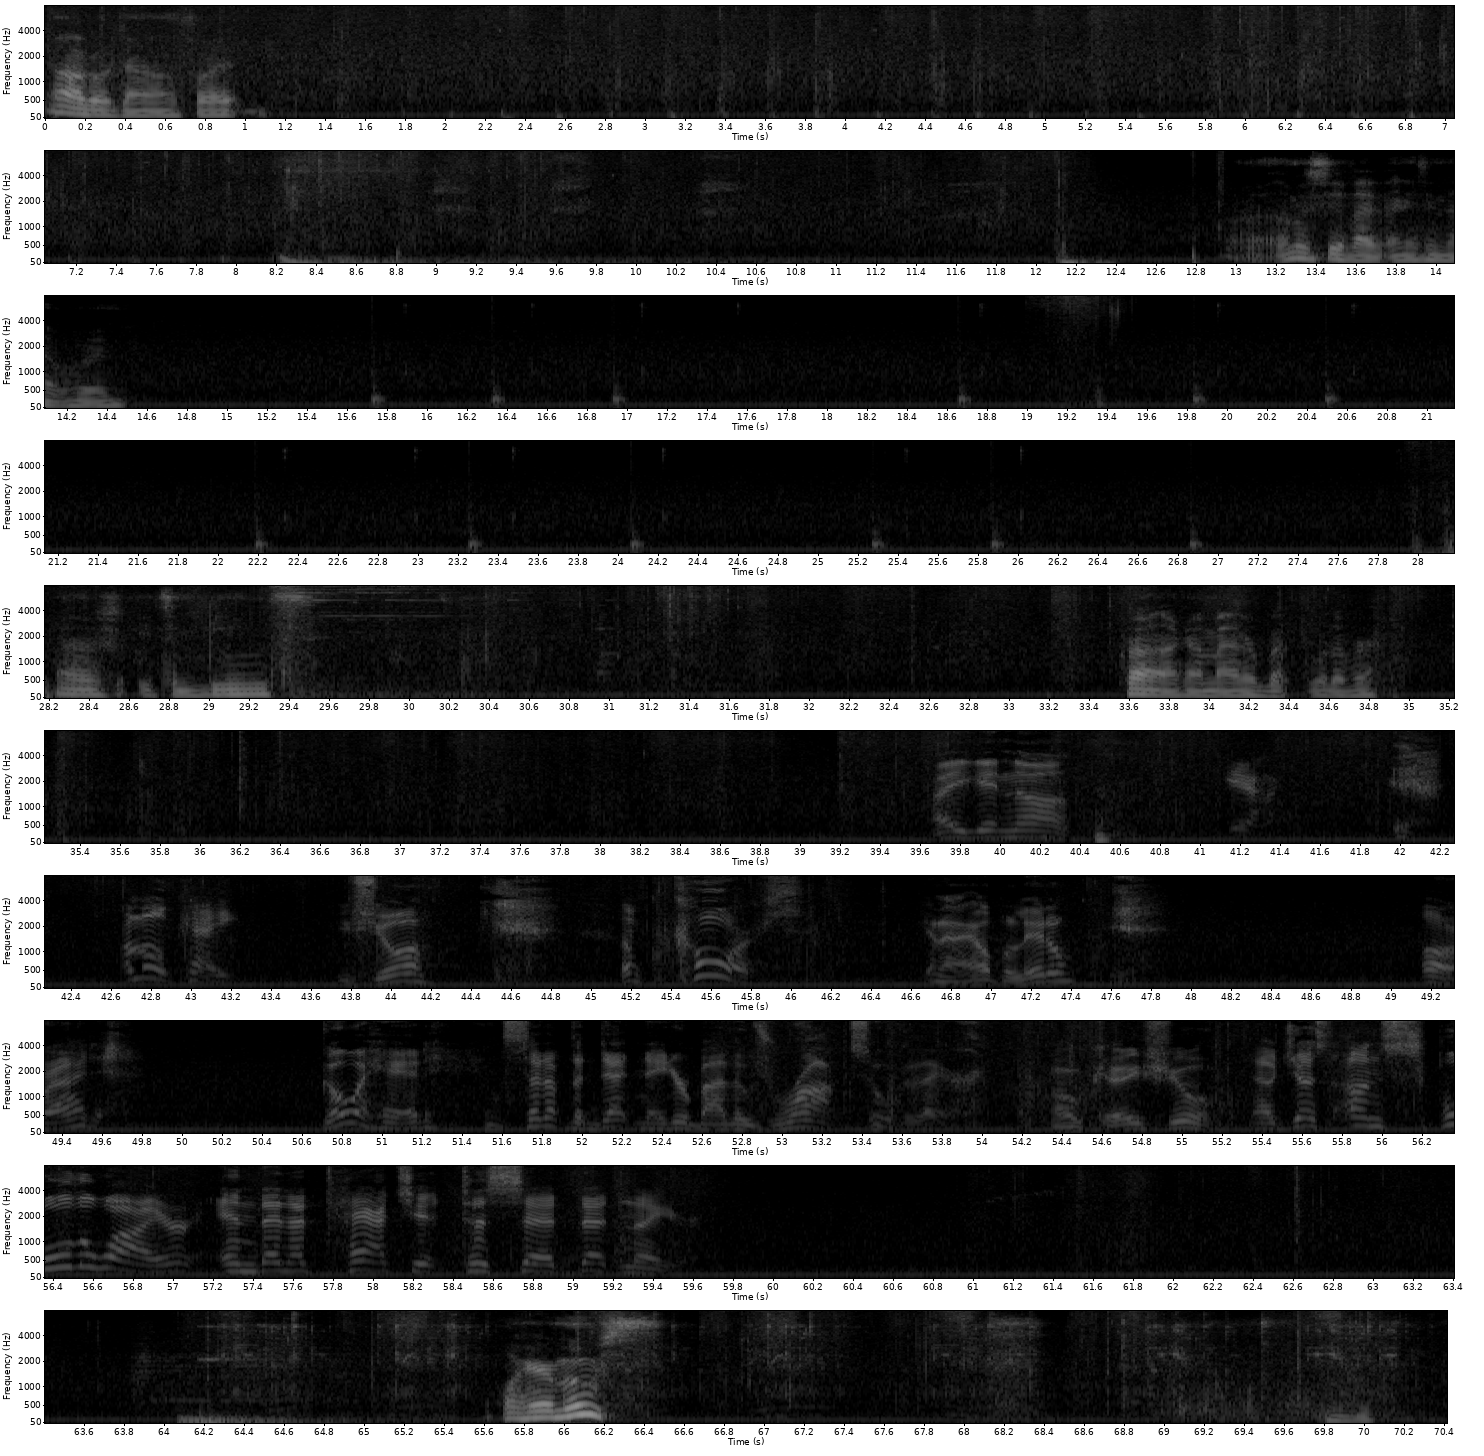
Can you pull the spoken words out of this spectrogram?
I'll go down on foot. Let me see if I have anything that would. Uh, eat some beans. Probably not gonna matter, but whatever. How you getting on? Yeah, I'm okay. You sure? Of course. Can I help a little? All right. Go ahead and set up the detonator by those rocks over there. Okay, sure. Now just unspool the wire and then attach it to said detonator. Oh, here, moose.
